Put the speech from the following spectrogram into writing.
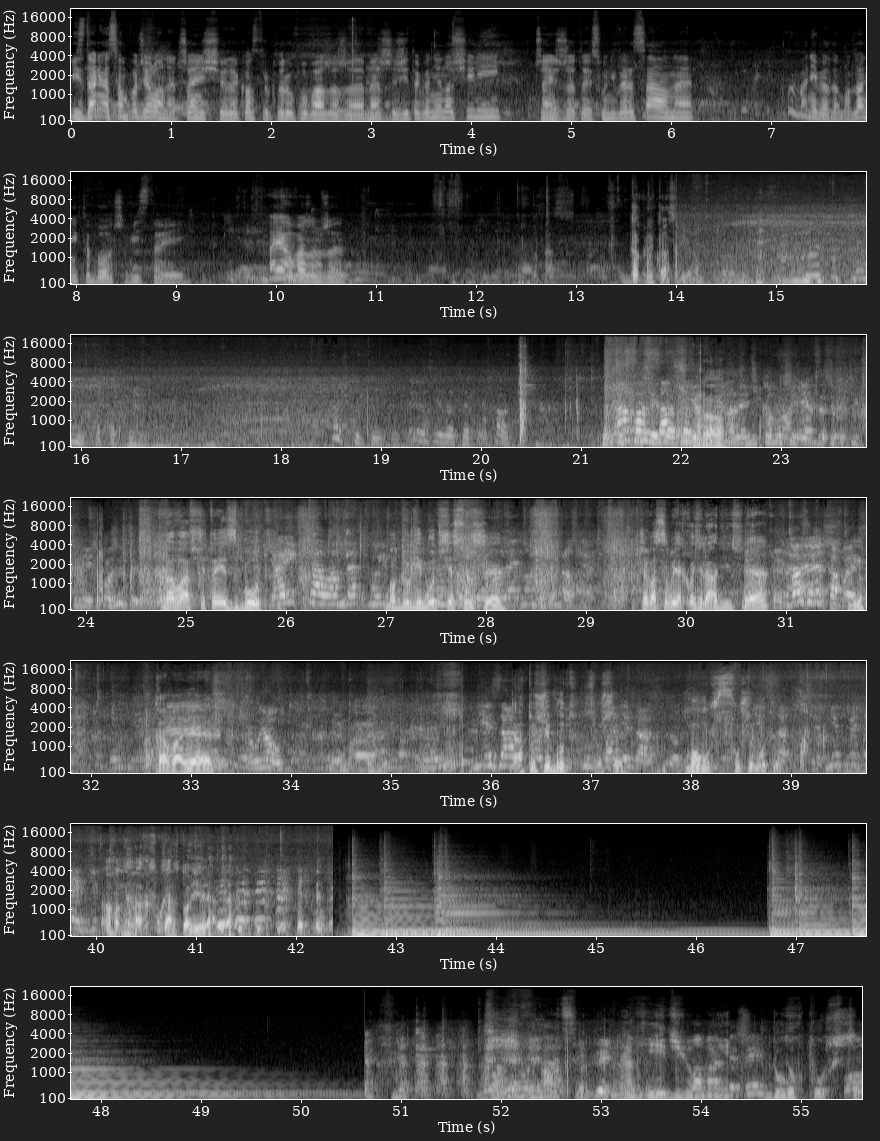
I zdania są podzielone. Część rekonstruktorów uważa, że mężczyźni tego nie nosili, część, że to jest uniwersalne. Kurwa nie wiadomo, dla nich to było oczywiste i... A ja uważam, że... Kutas. Do kutas. No. Ale nikomu się nie chce, żeby ci przynieść pożyczyć. no właśnie, to jest but. Ja jej chciałam dać moje Bo drugi but się suszy. Ale no rozmiar. Trzeba sobie jakoś radzić, nie? Ważne, że kawa jest. Kawa jest, Yo, yo. A tu się but suszy. Mąż suszy buty. Ona w kartonie lata. Nawiedził mnie duch puszczy.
